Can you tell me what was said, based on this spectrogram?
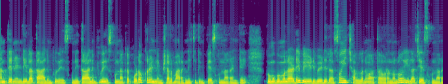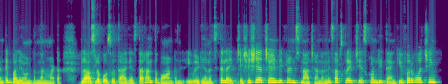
అంతేనండి ఇలా తాలింపు వేసుకుని తాలింపు వేసుకున్నాక కూడా ఒక రెండు నిమిషాలు మరగనిచ్చి దింపేసుకున్నారంటే గుమగుమలాడే వేడి వేడి రసం ఈ చల్లని వాతావరణంలో ఇలా చేసుకున్నారంటే భలే ఉంటుందన్నమాట. గ్లాసులో పోసుకు తాగేస్తారా అంత బాగుంటుంది. ఈ వీడియో నచ్చితే లైక్ చేసి షేర్ చేయండి ఫ్రెండ్స్. నా ఛానల్ని సబ్స్క్రైబ్ చేసుకోండి. Thank you for watching.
